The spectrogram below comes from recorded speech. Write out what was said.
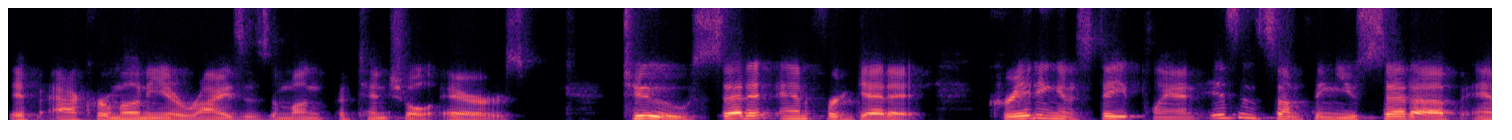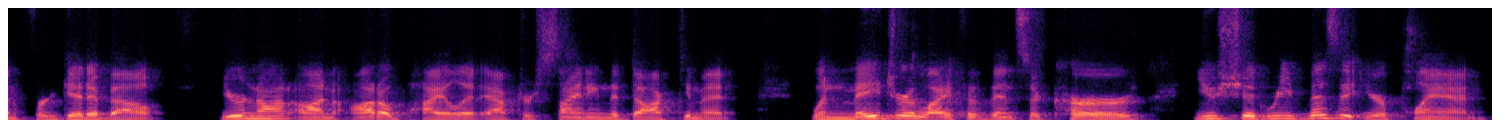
if acrimony arises among potential heirs. Two, set it and forget it. Creating an estate plan isn't something you set up and forget about. You're not on autopilot after signing the document. When major life events occur, you should revisit your plan.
